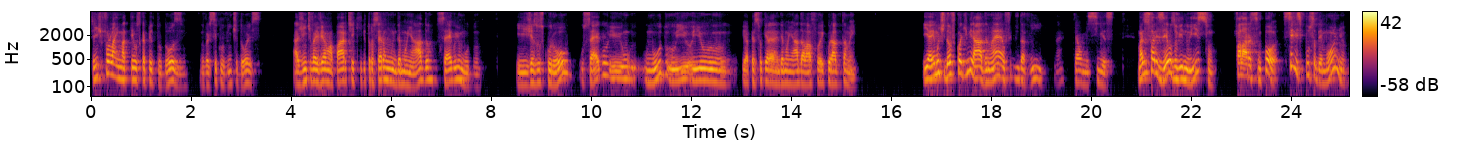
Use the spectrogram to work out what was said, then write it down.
Se a gente for lá em Mateus capítulo 12, no versículo 22, a gente vai ver uma parte que trouxeram um endemoniado, cego e um mudo. E Jesus curou o cego e o, mudo e, e, o, e a pessoa que era endemoniada lá foi curado também. E aí a multidão ficou admirada, não é o filho de Davi, né, que é o Messias. Mas os fariseus, ouvindo isso, falaram assim: pô, se ele expulsa demônio,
